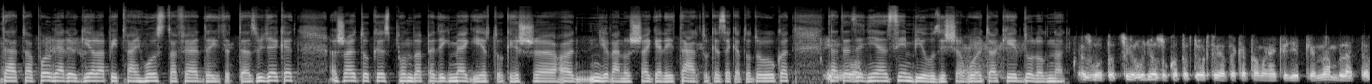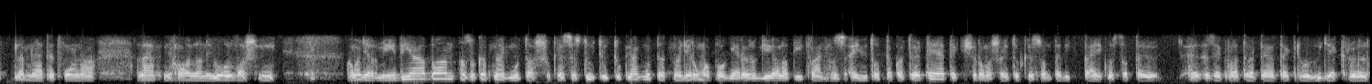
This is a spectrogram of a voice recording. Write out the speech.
Tehát a Polgárjogi Alapítvány hozta, felderítette az ügyet, ügyeket, a sajtóközpontban pedig megírtuk, és a nyilvánosság elé tártuk ezeket a dolgokat. Tehát ez egy ilyen szimbiózisa volt a két dolognak. Ez volt a cél, hogy azokat a történeteket, amelyek egyébként nem lehetett, nem lehetett volna látni, hallani, olvasni a magyar médiában, azokat megmutassuk. Ezt, ezt úgy tudtuk megmutatni, hogy a Roma Polgárjogi Alapítványhoz eljutottak a történetek, és a Roma Sajtóközpont pedig tájékoztatta ezekről a történetekről, ügyekről,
